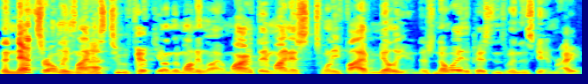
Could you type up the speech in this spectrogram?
The Nets are only minus 250 on the money line. Why aren't they minus 25 million? There's no way the Pistons win this game, right?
